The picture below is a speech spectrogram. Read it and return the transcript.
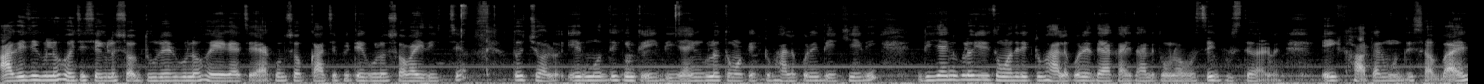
আগে যেগুলো হয়েছে, সেগুলো সব দূরেরগুলো হয়ে গেছে। এখন সব কাঁচে পিঠেগুলো সবাই দিচ্ছে। তো চলো, এর মধ্যে কিন্তু এই ডিজাইনগুলো তোমাকে একটু ভালো করে দেখিয়ে দিই। ডিজাইনগুলো যদি তোমাদের একটু ভালো করে দেখায়, তাহলে তোমরা অবশ্যই বুঝতে পারবে। এই খাতার মধ্যে সবাই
